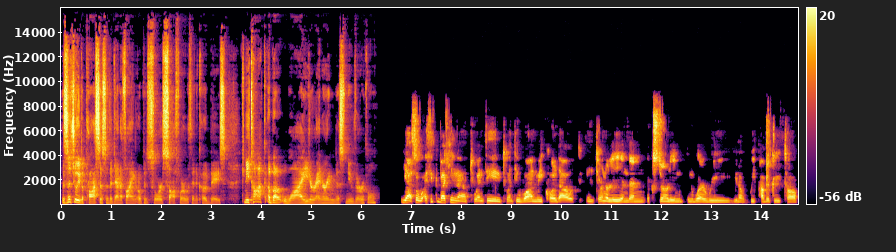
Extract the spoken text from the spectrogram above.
essentially the process of identifying open source software within a code base. Can you talk about why you're entering this new vertical? Yeah, so I think back in uh, 2021 we called out internally and then externally in, in where we, you know, we publicly talk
